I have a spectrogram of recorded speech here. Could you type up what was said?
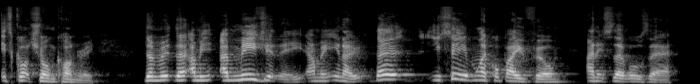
it's got Sean Connery. The, the, I mean, immediately, I mean, you know, there you see a Michael Bay film and its levels there.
